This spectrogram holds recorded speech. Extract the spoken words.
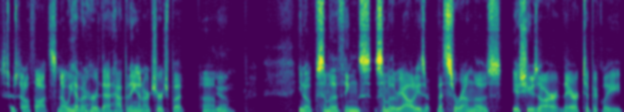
suicidal thoughts. Now we haven't heard that happening in our church, but um, Yeah. You know some of the things, some of the realities that surround those issues are they are typically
